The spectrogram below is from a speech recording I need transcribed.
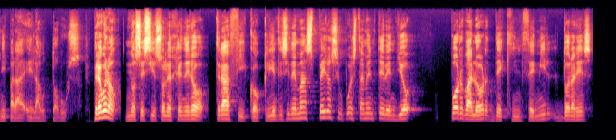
ni para el autobús. Pero bueno, no sé si eso le generó tráfico, clientes y demás, pero supuestamente vendió por valor de 15 mil dólares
